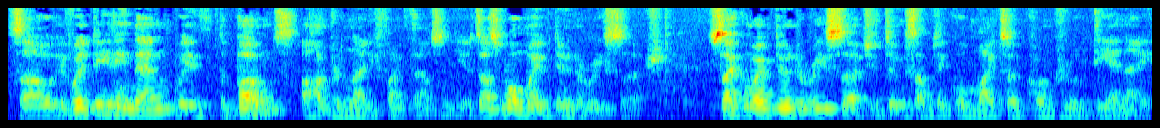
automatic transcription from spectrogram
So if we're dealing then with the bones, 195,000 years. That's one way of doing the research. Second way of doing the research is doing something called mitochondrial DNA,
